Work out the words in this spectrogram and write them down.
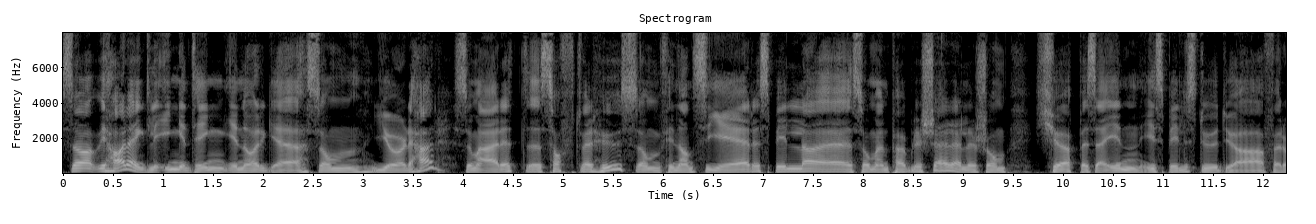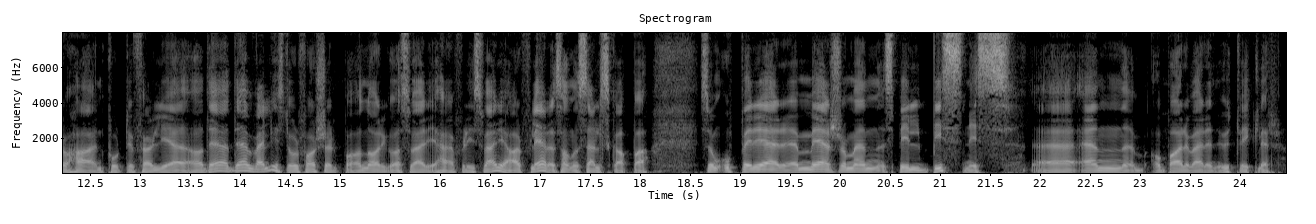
Så vi har egentlig ingenting i Norge som gjør det her, som er et eh, softwarehus som finansierer spillene eh, som en publisher, eller som kjøper seg inn i spillstudioer for å ha en portefølje. Og det, det, er en veldig stor forskjell på Norge og Sverige her, fordi Sverige har flere sånne selskaper som opererer mer som en spillbusiness eh, enn å bare være en utvikler.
